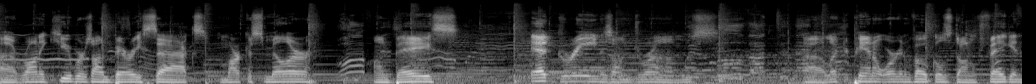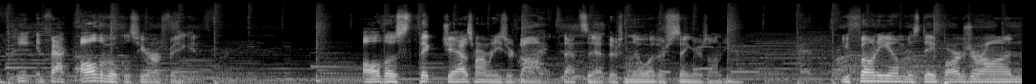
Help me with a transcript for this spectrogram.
uh, Ronnie Cuber's on bari sax, Marcus Miller on bass, Ed Green is on drums, uh, electric piano, organ, vocals, Donald Fagen. He, in fact, all the vocals here are Fagen. All those thick jazz harmonies are Donald. That's it. There's no other singers on here. Euphonium is Dave Bargeron,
